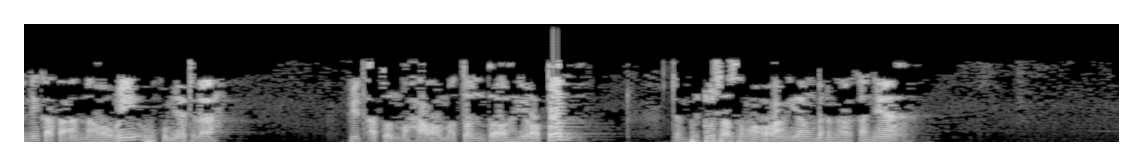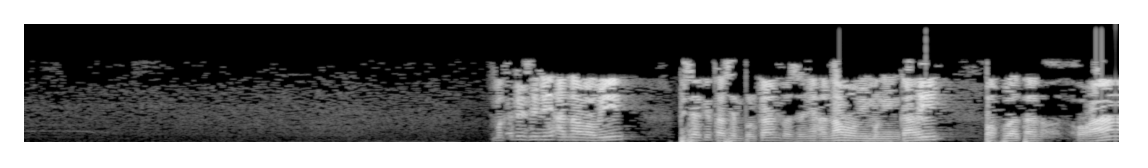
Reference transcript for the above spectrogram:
ini kata An Nawawi hukumnya adalah bid'atun muharramatun dahiratun dan berdosa semua orang yang mendengarkannya. Maka di sini An Nawawi bisa kita simpulkan bahasanya An Nawawi mengingkari perbuatan orang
